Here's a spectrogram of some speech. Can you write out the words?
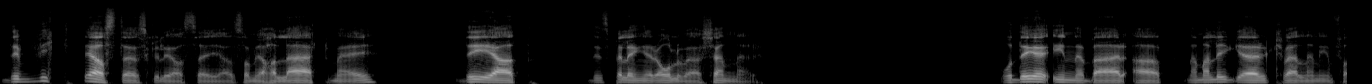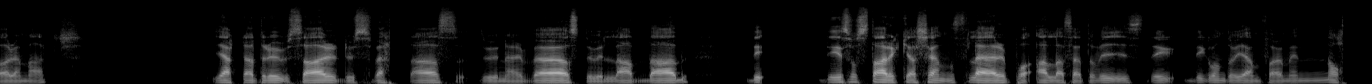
det viktigaste skulle jag säga som jag har lärt mig, det är att det spelar ingen roll vad jag känner. Och det innebär att när man ligger kvällen inför en match, hjärtat rusar, du svettas, du är nervös, du är laddad. Det, det är så starka känslor på alla sätt och vis. Det, det går inte att jämföra med något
